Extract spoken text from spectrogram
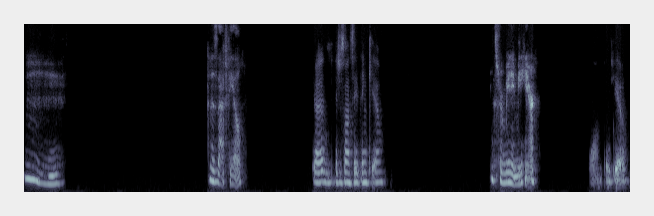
Hmm. How does that feel? Good. I just want to say thank you. Thanks for meeting me here. Yeah, thank you.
